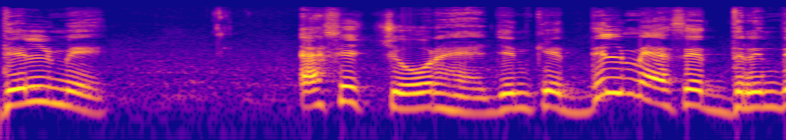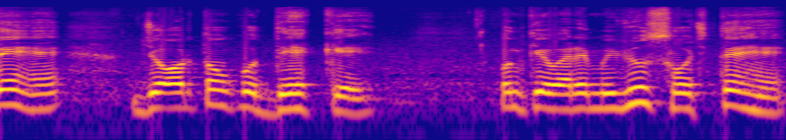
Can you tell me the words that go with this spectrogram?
दिल में ऐसे चोर हैं, जिनके दिल में ऐसे दरिंदे हैं, जो औरतों को देख के उनके बारे में यूँ सोचते हैं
